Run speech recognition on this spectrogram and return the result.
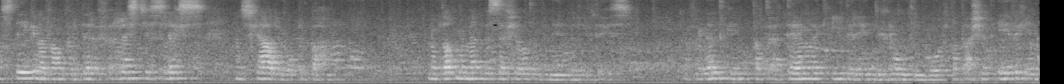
als tekenen van verderf, restjes slechts een schaduw op het behang. En op dat moment besef je wat een venijnde liefde is. Een verwend kind dat uiteindelijk iedereen de grond in hoort. Dat als je het even geen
